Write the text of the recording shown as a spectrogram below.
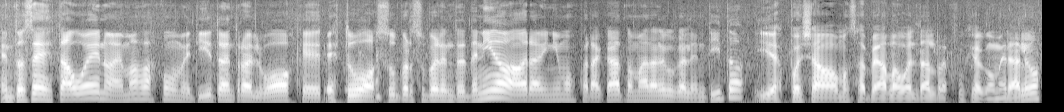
Entonces está bueno, además vas como metidito dentro del bosque. Estuvo súper, súper entretenido. Ahora vinimos para acá a tomar algo calentito y después ya vamos a pegar la vuelta al refugio a comer algo.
